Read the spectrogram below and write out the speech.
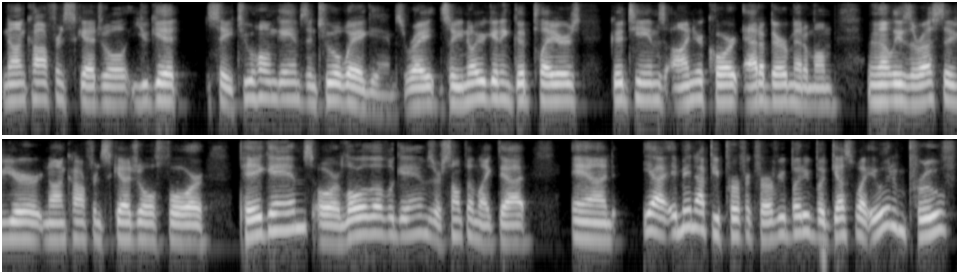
non-conference schedule. You get say two home games and two away games, right? So you know you're getting good players, good teams on your court at a bare minimum, and that leaves the rest of your non-conference schedule for pay games or lower level games or something like that. And yeah, it may not be perfect for everybody, but guess what? It would improve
